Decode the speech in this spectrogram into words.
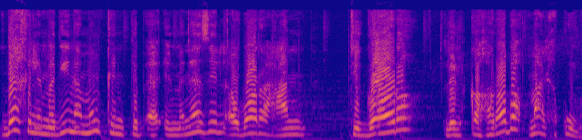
داخل المدينة ممكن تبقى المنازل عبارة عن تجارة للكهرباء مع الحكومة.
